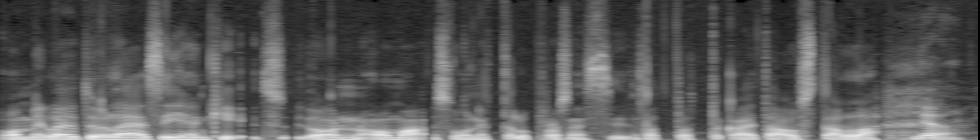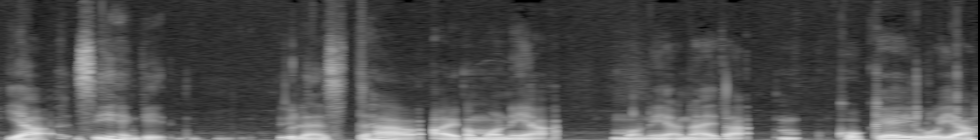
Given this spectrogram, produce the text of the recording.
omilla jutuilla ja siihenkin on oma suunnitteluprosessinsa totta kai taustalla. Joo. Ja siihenkin yleensä tehdään aika monia, monia näitä kokeiluja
